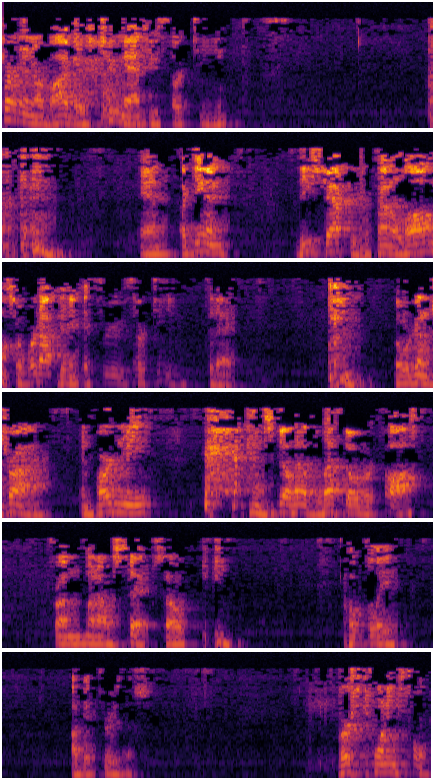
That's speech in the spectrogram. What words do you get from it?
turn in our Bibles to Matthew 13. and again, these chapters are kind of long, so we're not going to get through 13 today. but we're going to try. And pardon me, I still have leftover cough from when I was sick, so hopefully I'll get through this. Verse 24.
